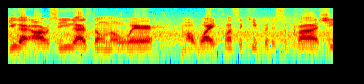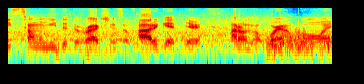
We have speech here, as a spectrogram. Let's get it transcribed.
You guys, obviously, you guys don't know where. My wife wants to keep it a surprise. She's telling me the directions of how to get there. I don't know where I'm going.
